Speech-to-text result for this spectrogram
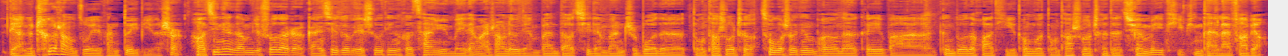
两个车上做一番对比的事儿。好，今天咱们就说到这儿，感谢各位收听和参与每天晚上六点半到七点半直播的董涛说车。错过收听的朋友呢，可以把更多的话题通过董涛说车的全媒体平台来发表，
